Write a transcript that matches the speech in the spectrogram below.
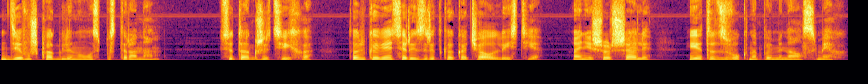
Девушка оглянулась по сторонам. Все так же тихо, только ветер изредка качал листья. Они шуршали, и этот звук напоминал смех.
